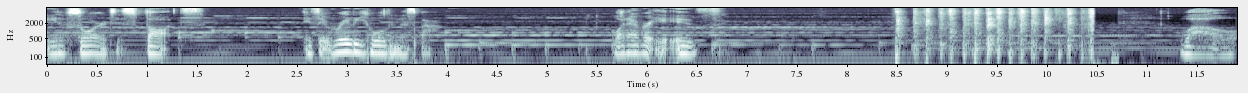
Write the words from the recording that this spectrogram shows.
Eight of Swords is thoughts. Is it really holding us back? whatever it is. Wow,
